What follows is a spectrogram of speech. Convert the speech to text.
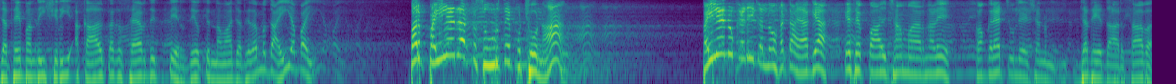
ਜਥੇਬੰਦੀ ਸ਼੍ਰੀ ਅਕਾਲ ਤਖਤ ਸਾਹਿਬ ਦੇ ਧਿਰ ਦੇ ਉੱਤੇ ਨਵਾਂ ਜਥੇ ਦਾ ਵਧਾਈ ਆ ਭਾਈ। ਪਰ ਪਹਿਲੇ ਦਾ ਕਸੂਰ ਤੇ ਪੁੱਛੋ ਨਾ। ਪਹਿਲੇ ਨੂੰ ਕਿਹੜੀ ਗੱਲੋਂ ਹਟਾਇਆ ਗਿਆ? ਇੱਥੇ ਪਾਲਛਾਂ ਮਾਰਨ ਵਾਲੇ ਕੰਗ੍ਰੈਚੁਲੇਸ਼ਨ ਜਥੇਦਾਰ ਸਾਹਿਬ,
